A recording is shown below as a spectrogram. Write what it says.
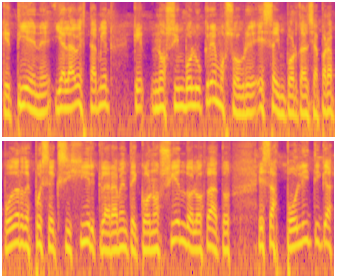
que tiene y a la vez también que nos involucremos sobre esa importancia para poder después exigir claramente, conociendo los datos, esas políticas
